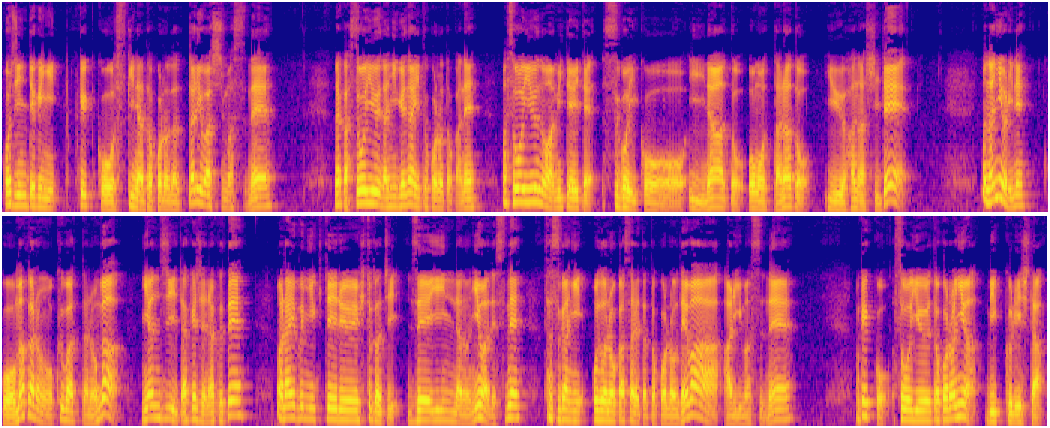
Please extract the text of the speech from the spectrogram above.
個人的に結構好きなところだったりはしますね。なんかそういう何気ないところとかね、まあそういうのは見ていて、すごいこう、いいなと思ったなという話で、まあ何よりね、こうマカロンを配ったのが、ニャンジーだけじゃなくて、まあライブに来ている人たち全員なのにはですね、さすがに驚かされたところではありますね。まあ、結構そういうところにはびっくりした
